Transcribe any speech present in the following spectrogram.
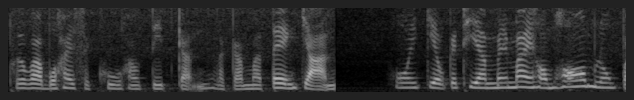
เพื่อว่าบ่ให้ใส่คูเฮาติดกัน แล้วก็มาแต่งจานโหยเกี่ยวกระเทียมไม่ไหม้หอมๆลงไป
